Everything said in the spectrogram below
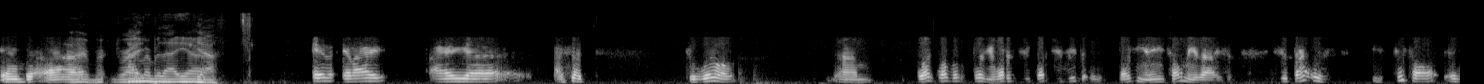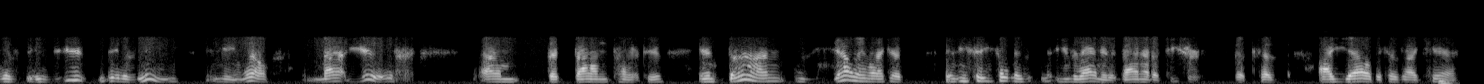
And uh, I, right. I remember that. Yeah. Yeah. and and I I uh, I said to Will, um, what what was bugging? What did you what did you read that was bugging? you? And he told me that. He said, he said that was first of all it was it was you it was me me Will not you um, that Don talked to, and Don was yelling like a. And he said he told me he reminded me that Don had a T-shirt that said "I yell because I care."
